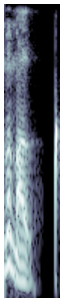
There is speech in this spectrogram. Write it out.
không có mượn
